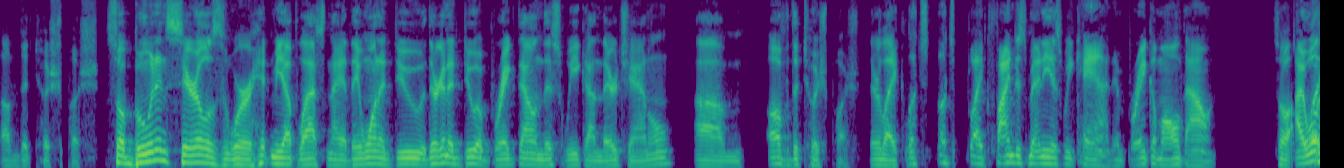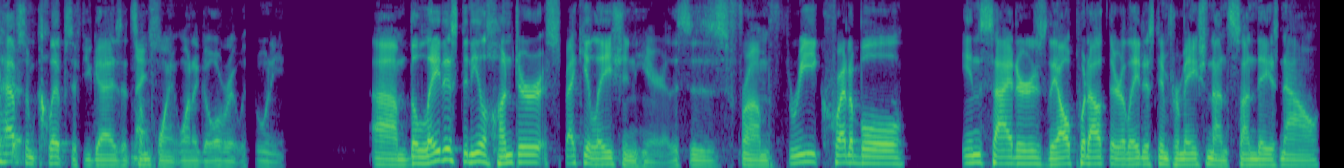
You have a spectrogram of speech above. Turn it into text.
of the tush push. So Boone and Sirles were hitting me up last night. They want to do. They're going to do a breakdown this week on their channel um, of the tush push. They're like, let's let's like find as many as we can and break them all down. So I will like have it. some clips if you guys at Nice. some point want to go over it with Booney. Um, the latest Danielle Hunter speculation here. This is from three credible insiders. They all put out their latest information on Sundays now.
